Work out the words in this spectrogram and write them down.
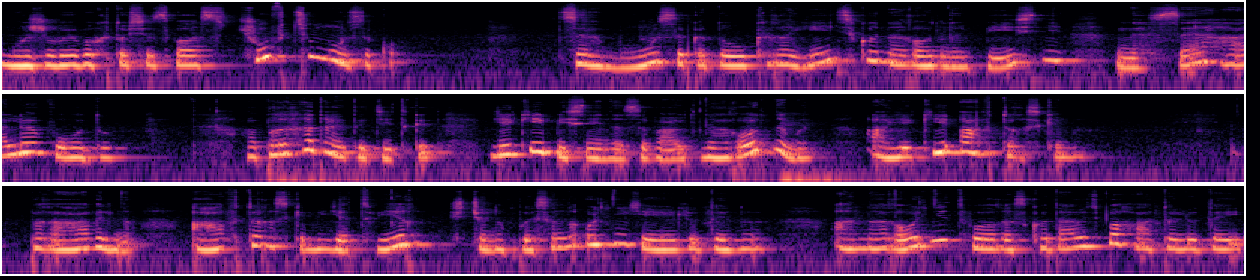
Можливо, хтось із вас чув цю музику? Це музика до української народної пісні Несе Галя воду. А пригадайте, дітки, які пісні називають народними, а які авторськими? Правильно, авторським є твір, що написано однією людиною, а народні твори складають багато людей,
